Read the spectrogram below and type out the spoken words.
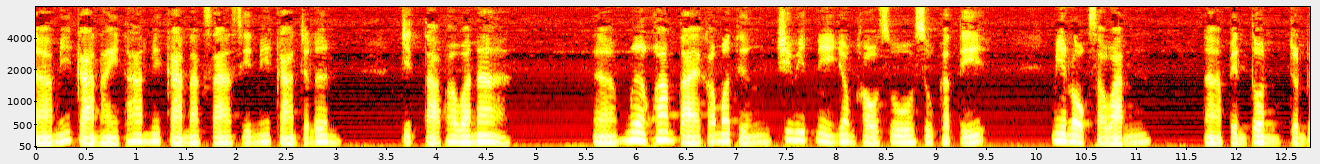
นะมีการให้ท่านมีการรักษาศีลมีการเจริญ จิตตาภาวนานะเมื่อความตายเขามาถึงชีวิตนี้ย่อมเขาสู่สุขติ มีโลกสวรรค์นะเป็นต้นจนไป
